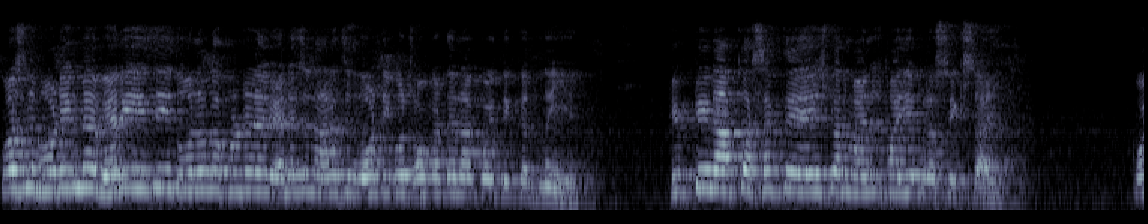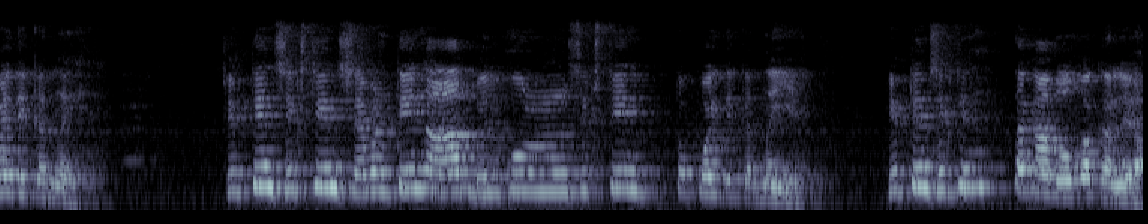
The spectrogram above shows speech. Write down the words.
question fourteen में वेरी इजी दोनों का product L H N R H not equal show कर देना, कोई दिक्कत नहीं है। फिफ्टीन आप कर सकते हैं A square minus five A plus six I कोई दिक्कत नहीं। फिफ्टीन सिक्सटीन सेवनटीन आप बिल्कुल सिक्सटीन तो कोई दिक्कत नहीं है। फिफ्टीन सिक्सटीन तक आप होमवर्क कर लेना।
